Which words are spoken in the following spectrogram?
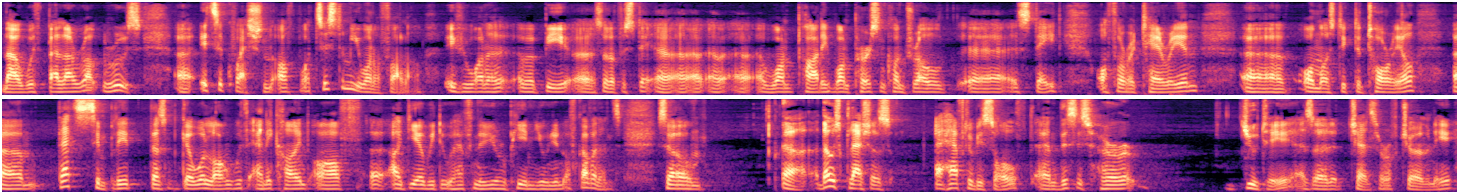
Now with Belarus, uh, it's a question of what system you want to follow. If you want to uh, be a, sort of a, a, a one party, one person controlled uh, state, authoritarian, uh, almost dictatorial. Um, that simply doesn't go along with any kind of uh, idea we do have in the European Union of governance. So uh, those clashes have to be solved, and this is her duty as a chancellor of Germany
